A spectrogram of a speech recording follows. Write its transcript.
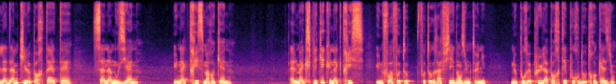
La dame qui le portait était Sana Mouziane, une actrice marocaine. Elle m'a expliqué qu'une actrice, une fois photographiée dans une tenue, ne pourrait plus la porter pour d'autres occasions.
